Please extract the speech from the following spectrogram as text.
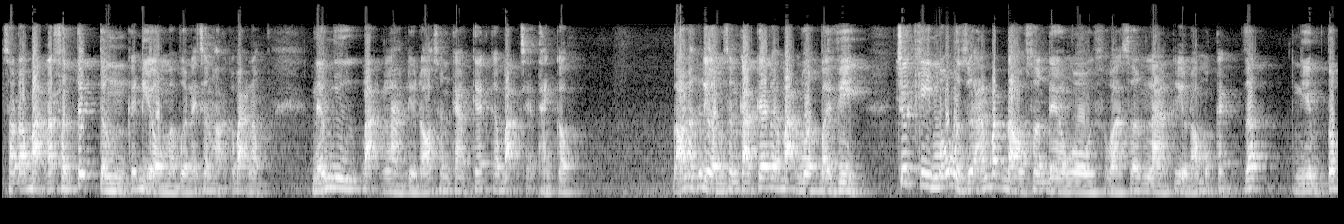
Sau đó bạn đã phân tích từng cái điều mà vừa nãy sơn hỏi các bạn không? Nếu như bạn làm điều đó, sơn cam kết các bạn sẽ thành công. Đó là cái điều mà sơn cam kết với các bạn luôn. Bởi vì trước khi mỗi một dự án bắt đầu, sơn đều ngồi và sơn làm cái điều đó một cách rất nghiêm túc.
